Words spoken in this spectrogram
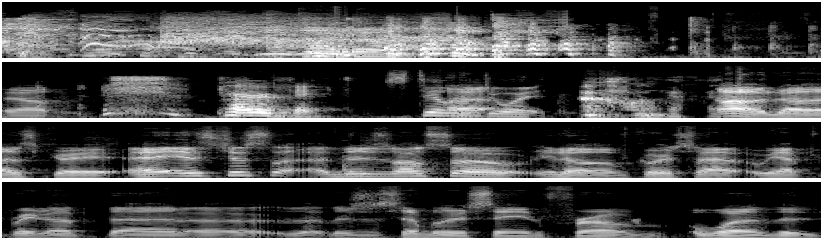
yeah. Perfect. Still Uh, enjoy it. Excellent. Oh no, that's great. Uh, It's just uh, there's also you know of course uh, we have to bring up that, uh, that there's a similar scene from one of the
